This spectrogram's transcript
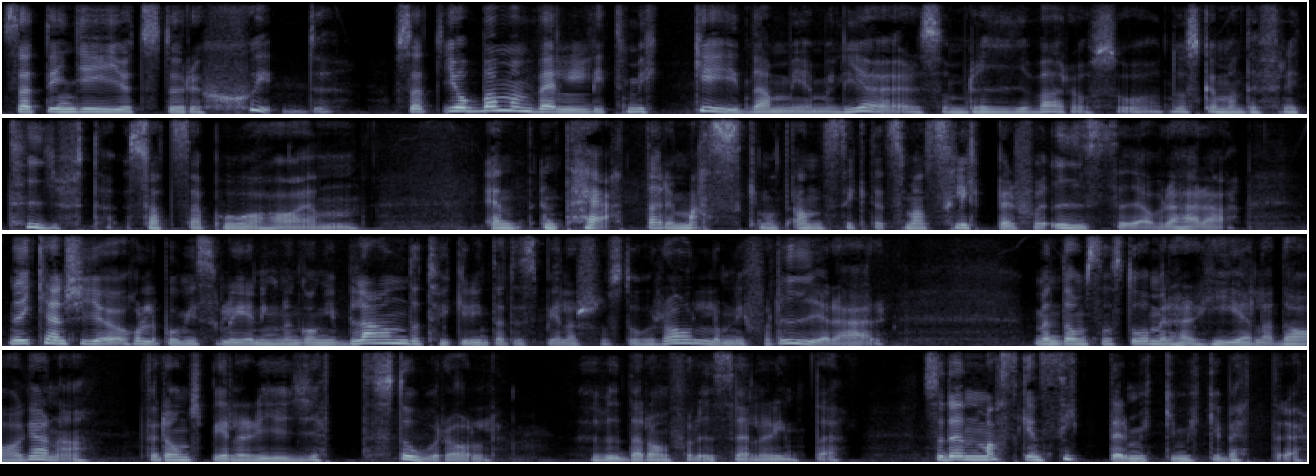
Så att den ger ju ett större skydd. Så att jobbar man väldigt mycket i dammiga miljöer som rivar och så, då ska man definitivt satsa på att ha en, en, en tätare mask mot ansiktet så man slipper få i sig av det här. Ni kanske gör, håller på med isolering någon gång ibland och tycker inte att det spelar så stor roll om ni får i er det här. Men de som står med det här hela dagarna, för de spelar det ju jättestor roll huruvida de får i sig eller inte. Så den masken sitter mycket, mycket bättre.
